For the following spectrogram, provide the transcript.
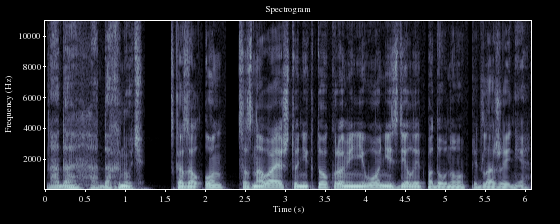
«Надо отдохнуть», — сказал он, сознавая, что никто, кроме него, не сделает подобного предложения.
